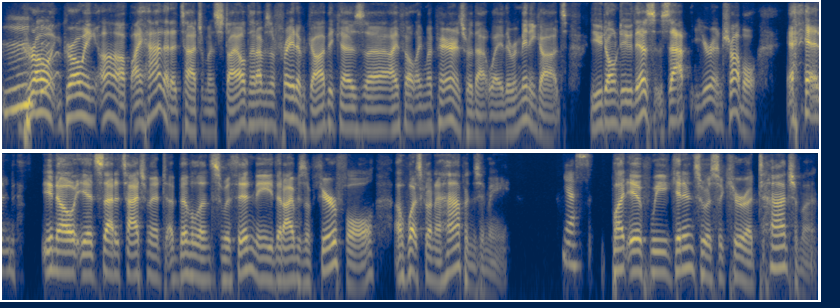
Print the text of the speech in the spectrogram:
Mm-hmm. Growing growing up, I had that attachment style that I was afraid of God because uh, I felt like my parents were that way. There were many gods. You don't do this, zap, you're in trouble. And you know, it's that attachment ambivalence within me that I was fearful of what's going to happen to me. Yes. But if we get into a secure attachment,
